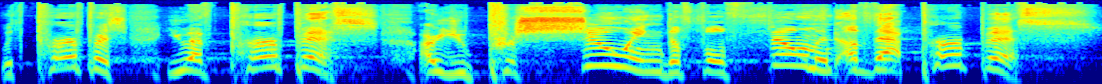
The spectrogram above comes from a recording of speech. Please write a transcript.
With purpose. You have purpose. Are you pursuing the fulfillment of that purpose?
